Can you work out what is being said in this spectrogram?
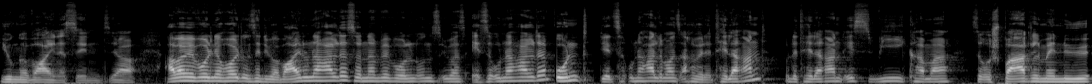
junge Weine sind, ja. Aber wir wollen ja heute uns nicht über Wein unterhalten, sondern wir wollen uns über das Essen unterhalten. Und jetzt unterhalten wir uns auch über den Tellerrand. Und der Tellerrand ist, wie kann man so ein Spargelmenü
